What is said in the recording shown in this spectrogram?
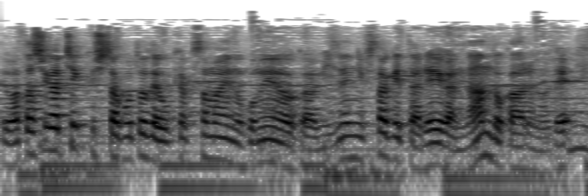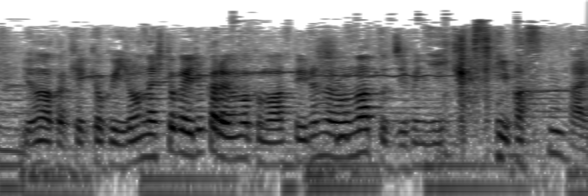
で私がチェックしたことでお客様へのご迷惑が未然に防げた例が何度かあるので世の中結局いろんな人がいるからうまく回っているんだろうなと自分に言い聞かせています、はい、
